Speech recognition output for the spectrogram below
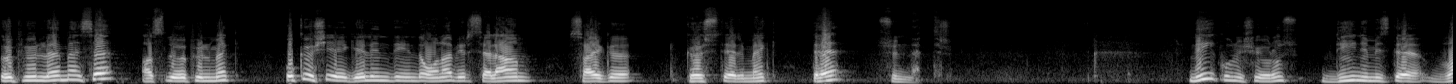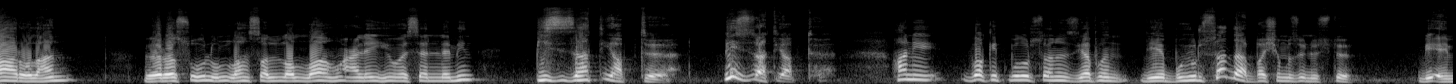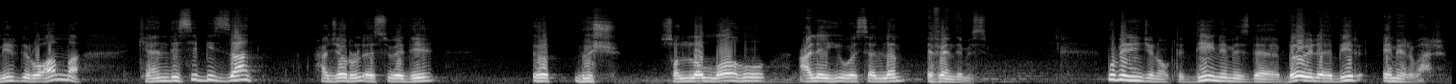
öpülemese aslı öpülmek o köşeye gelindiğinde ona bir selam, saygı göstermek de sünnettir. Neyi konuşuyoruz? Dinimizde var olan ve Resulullah sallallahu aleyhi ve sellemin bizzat yaptığı, bizzat yaptığı. Hani vakit bulursanız yapın diye buyursa da başımızın üstü bir emirdir o ama kendisi bizzat Hacerul Esved'i öpmüş sallallahu aleyhi ve sellem Efendimiz. Bu birinci nokta. Dinimizde böyle bir emir var.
